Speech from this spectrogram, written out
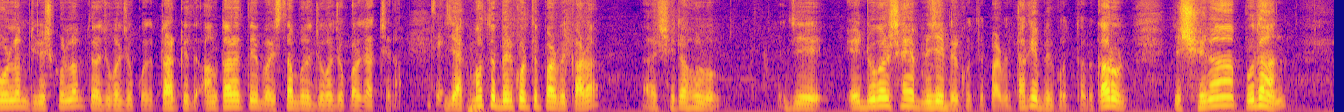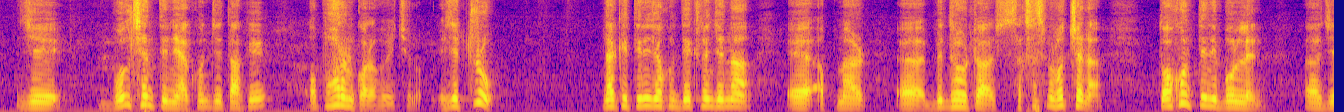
করলাম জিজ্ঞেস করলাম তারা যোগাযোগ করতে টার্কিতে আঙ্কারাতে বা ইস্তাম্বুলে যোগাযোগ করা যাচ্ছে না। যে একমাত্র বের করতে পারবে কারা সেটা হলো যে এরডোগান সাহেব নিজেই বের করতে পারবেন তাকে বের করতে হবে। কারণ যে সেনা প্রধান যে বলছেন তিনি এখন যে তাকে অপহরণ করা হয়েছিল ইজ এ ট্রু নাকি তিনি যখন দেখলেন যে না আপনার বিদ্রোহটা সাকসেসফুল হচ্ছে না তখন তিনি বললেন যে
